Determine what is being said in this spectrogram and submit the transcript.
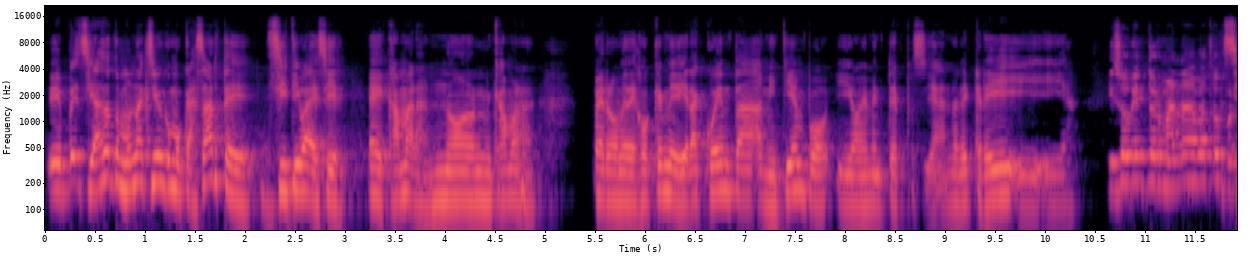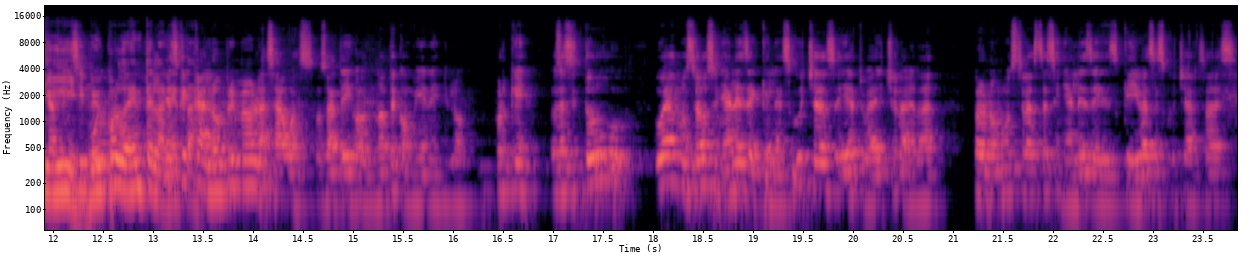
Eh, pues, si vas a tomar una acción como casarte, sí te iba a decir, eh, cámara, no cámara. Pero me dejó que me diera cuenta a mi tiempo y obviamente pues ya no le creí y, ya. Hizo bien tu hermana, vato, porque Sí, al principio muy como- prudente, la es neta. que caló primero las aguas, o sea, te dijo, no te conviene. Lo, ¿Por qué? O sea, si tú hubieras mostrado señales de que la escuchas, ella te hubiera dicho la verdad, pero no mostraste señales de que ibas a escuchar, ¿sabes?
